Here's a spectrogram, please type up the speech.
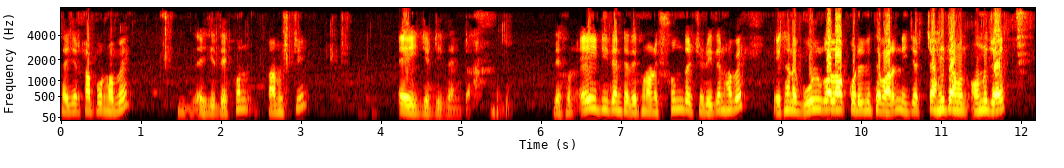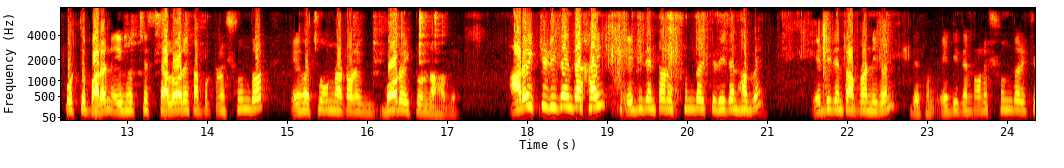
সাইজের কাপড় হবে। এই যে দেখুন, কামিজটি। এই যে ডিজাইনটা দেখুন, এই ডিজাইনটা দেখুন, অনেক সুন্দর একটা ডিজাইন হবে। এখানে গোল গলা করে নিতে পারেন, নিজের চাহিদা অনুযায়ী করতে পারেন। এই হচ্ছে সালোয়ারের কাপড়টা অনেক সুন্দর, এই হচ্ছে ওন্নাটা অনেক বড় একটু ওন্না হবে। আরও একটি ডিজাইন দেখাই, এই ডিজাইনটা অনেক সুন্দর একটি ডিজাইন হবে। এই ডিজাইনটা আপনারা নেবেন, দেখুন, এই ডিজাইনটা অনেক সুন্দর একটি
